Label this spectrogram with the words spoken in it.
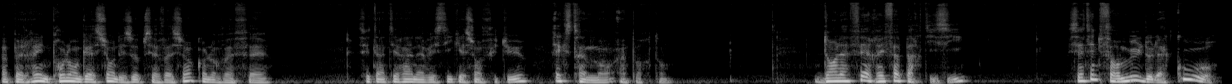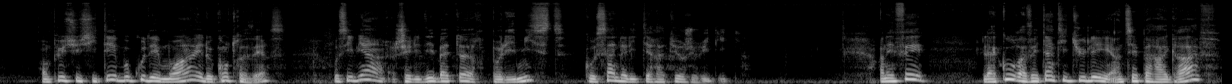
appelleraient une prolongation des observations que l'on va faire. C'est un terrain d'investigation future extrêmement important. Dans l'affaire Refa Partisi, certaines formules de la Cour ont pu susciter beaucoup d'émoi et de controverses, aussi bien chez les débatteurs polémistes qu'au sein de la littérature juridique. En effet, la Cour avait intitulé un de ses paragraphes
